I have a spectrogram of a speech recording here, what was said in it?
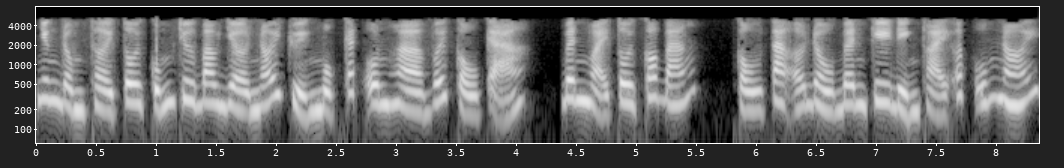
nhưng đồng thời tôi cũng chưa bao giờ nói chuyện một cách ôn hòa với cậu cả, bên ngoài tôi có bán, cậu ta ở đầu bên kia điện thoại ấp úng nói,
